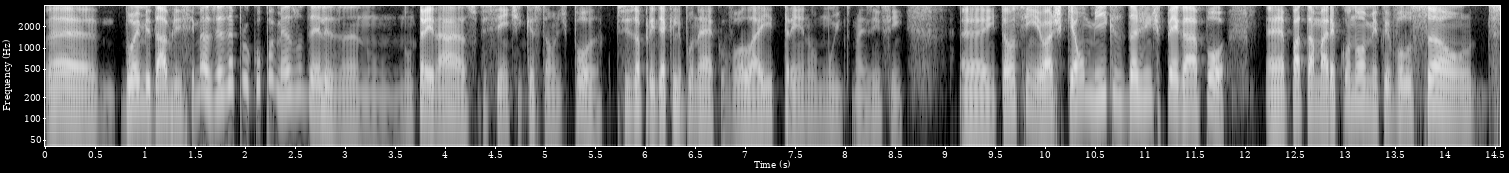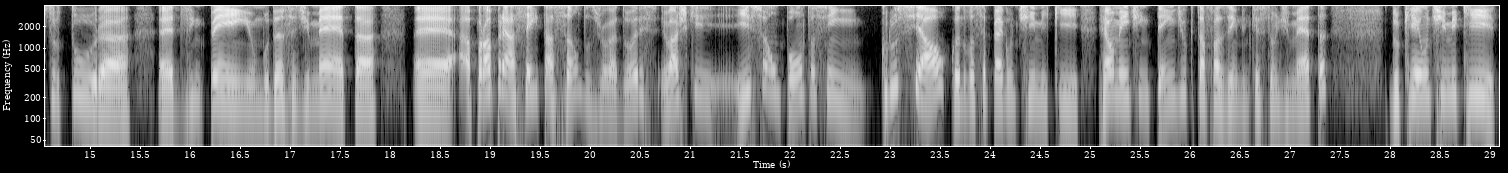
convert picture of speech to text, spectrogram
é, do MW em si, mas às vezes é por culpa mesmo deles, né? Não, não treinar o suficiente em questão de, pô, preciso aprender aquele boneco, vou lá e treino muito, mas enfim. É, então, assim, eu acho que é um mix da gente pegar, pô, é, patamar econômico, evolução, estrutura, é, desempenho, mudança de meta, é, a própria aceitação dos jogadores. Eu acho que isso é um ponto, assim, crucial quando você pega um time que realmente entende o que está fazendo em questão de meta, do que um time que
